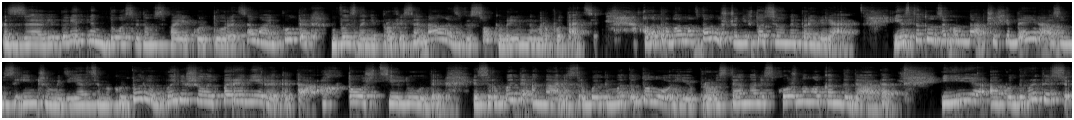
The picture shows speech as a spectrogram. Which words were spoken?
з відповідним досвідом в сфері культури. Це мають бути визнані професіонали з високим рівнем репутації. Але проблема в тому, що ніхто цього не перевіряє. Інститут законодавчих ідей разом з іншими дієвцями культури вирішили перевірити, та а хто ж ці люди, і зробити аналіз, зробити методологію, провести аналіз кожного кандидата і подивитись,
